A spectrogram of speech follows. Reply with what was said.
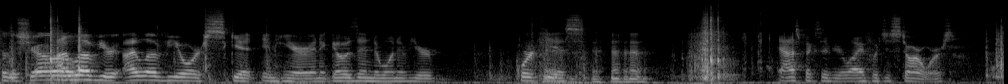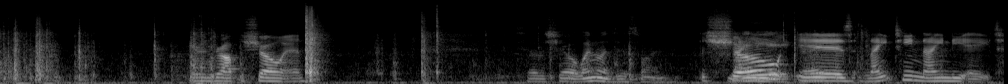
So the show. I love your I love your skit in here and it goes into one of your quirkiest aspects of your life, which is Star Wars. You're gonna drop the show in. so the show. When was this one? The show 98, right? is 1998.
